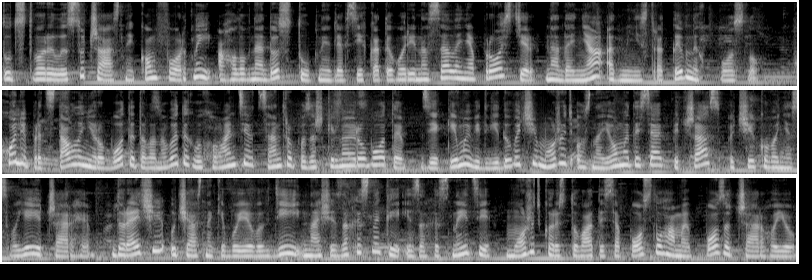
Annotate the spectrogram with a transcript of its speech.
Тут створили сучасний, комфортний, а головне доступний для всіх категорій населення простір надання адміністративних послуг. В холі представлені роботи талановитих вихованців центру позашкільної роботи, з якими відвідувачі можуть ознайомитися під час очікування своєї черги. До речі, учасники бойових дій, наші захисники і захисниці можуть користуватися послугами поза чергою.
